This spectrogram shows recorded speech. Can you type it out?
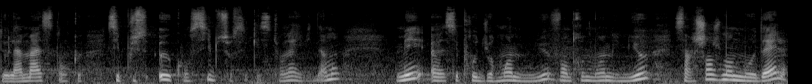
de la masse, donc euh, c'est plus eux qu'on cible sur ces questions-là, évidemment. mais c'est produire moins mais mieux, vendre moins mais mieux. C'est un changement de modèle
